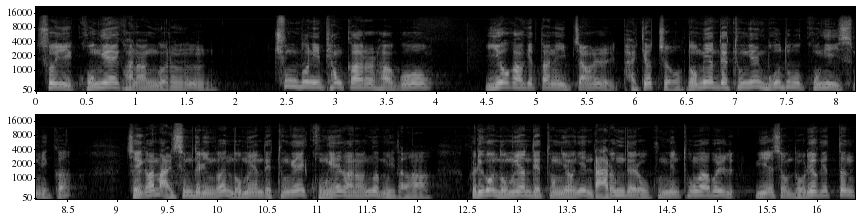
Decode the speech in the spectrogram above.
소위 공에 관한 거는 충분히 평가를 하고 이어가겠다는 입장을 밝혔죠. 노무현 대통령이 모두 공이 있습니까? 제가 말씀드린 건 노무현 대통령의 공에 관한 겁니다. 그리고 노무현 대통령이 나름대로 국민 통합을 위해서 노력했던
